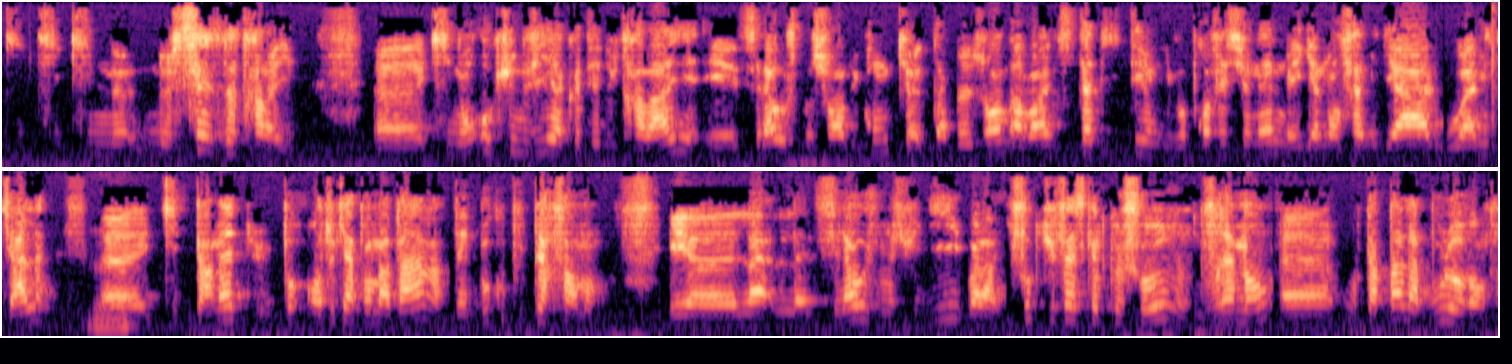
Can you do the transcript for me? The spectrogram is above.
qui, qui, qui ne, ne cessent de travailler. Euh, qui n'ont aucune vie à côté du travail. Et c'est là où je me suis rendu compte que tu as besoin d'avoir une stabilité au niveau professionnel, mais également familial ou amical, Mhm. euh, qui te permettent, en tout cas pour ma part, d'être beaucoup plus performant. Et euh, là, là, c'est là où je me suis dit, voilà, il faut que tu fasses quelque chose vraiment euh, où t'as pas la boule au ventre.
